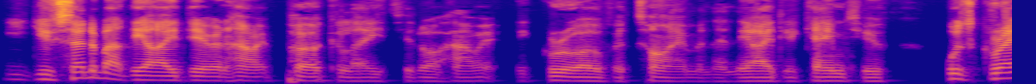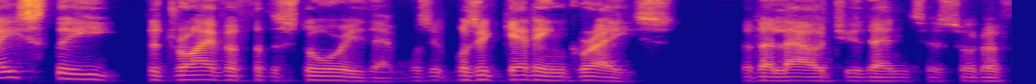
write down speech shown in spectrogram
you said about the idea and how it percolated or how it, it grew over time and then the idea came to you. Was Grace the, the driver for the story then? Was it, was it getting Grace that allowed you then to sort of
